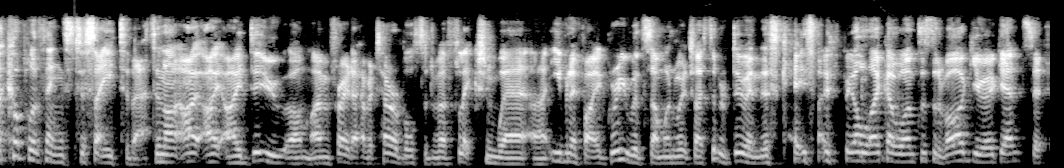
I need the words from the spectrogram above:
A couple of things to say to that, and I, I, I do. Um, I'm afraid I have a terrible sort of affliction where uh, even if I agree with someone, which I sort of do in this case, I feel like I want to sort of argue against it.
